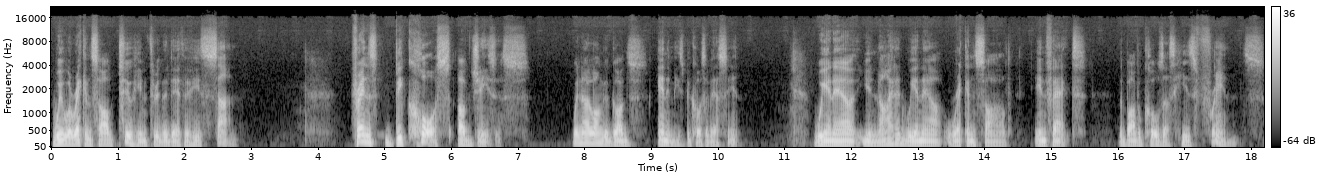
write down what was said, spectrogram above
we were reconciled to him through the death of his Son. Friends, because of Jesus, we're no longer God's enemies because of our sin. We are now united, we are now reconciled in fact, the Bible calls us his friends.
